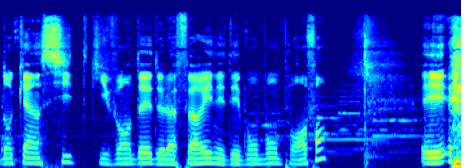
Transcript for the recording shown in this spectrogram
donc un site qui vendait de la farine et des bonbons pour enfants. Et.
